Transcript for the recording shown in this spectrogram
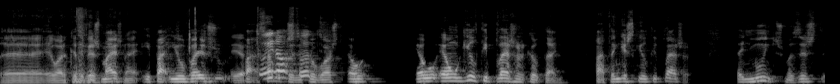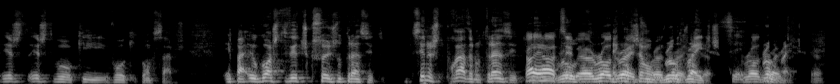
Eh, agora cada vez mais, não é? E pá, eu vejo. Yeah. Pá, Tu sabe uma coisa que eu gosto? É um, é, um, é um guilty pleasure que eu tenho. Pá, tenho este guilty pleasure. Tenho muitos, mas este, este, este vou aqui, vou aqui confessar-vos. Epá, eu gosto de ver discussões no trânsito. Cenas de porrada no trânsito. Ah, sim, road, é road é eles rage, road Road rage, rage. Sim. Road Road rage. rage.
